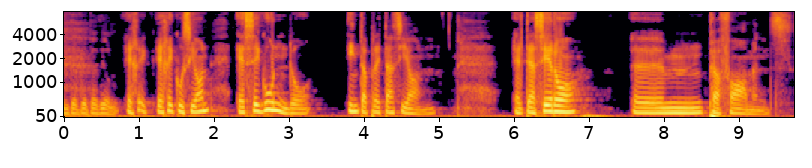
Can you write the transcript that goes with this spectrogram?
Interpretación. ejecución. El segundo, interpretación. El tercero, um, performance.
